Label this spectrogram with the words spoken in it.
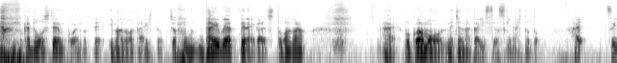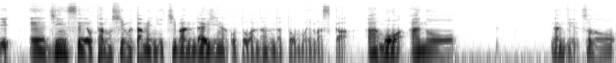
なんかどうしてるんこういうのって。今の若い人。ちょ、もうだいぶやってないからちょっとわからん。はい。僕はもうめっちゃ仲いいですよ、好きな人と。はい。次。えー人生を楽しむために一番大事なことは何だと思いますか？あ、もう、あのなんていうのその、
